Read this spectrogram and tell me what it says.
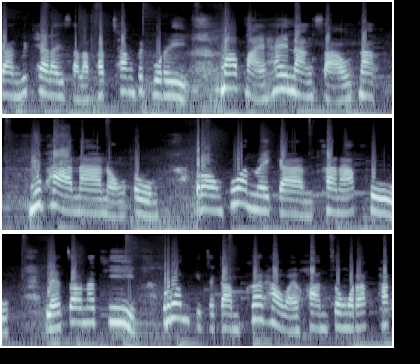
การวิทยาลัยสารพัดช่างเพชรบุรี มอบหมายให้นางสาวนายุพานาหนองตูม รองผู้อำนวยการคณะครู และเจ้าหน้าที่ร่วมกิจกรรมเพื่อถวายความจงรักภัก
